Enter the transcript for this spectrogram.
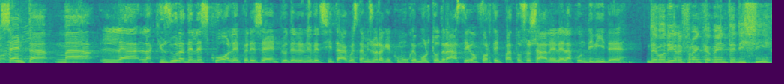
Senta, ma la, la, chiusura delle scuole, per esempio, delle università, questa misura che comunque è molto drastica, ha un forte impatto sociale, lei la condivide? Devo dire francamente di sì.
